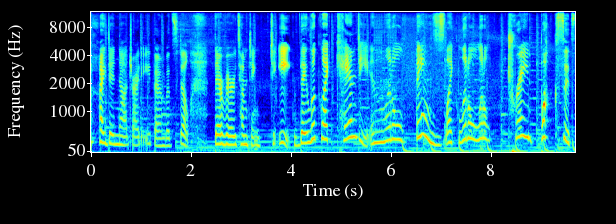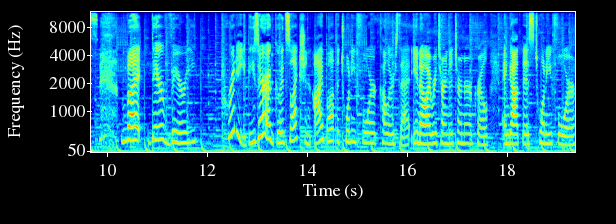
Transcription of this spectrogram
I did not try to eat them, but still, they're very tempting to eat. They look like candy in little things, like little, little tray boxes, but they're very pretty. These are a good selection. I bought the 24 color set. You know, I returned the Turner Acryl and got this 24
